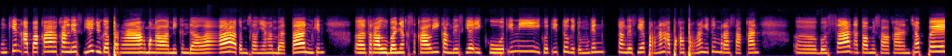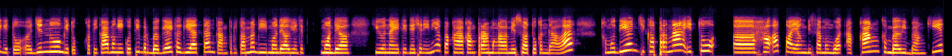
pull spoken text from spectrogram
Mungkin apakah Kang Desia juga pernah mengalami kendala atau misalnya hambatan? Mungkin uh, terlalu banyak sekali Kang Desia ikut ini, ikut itu gitu. Mungkin Kang Desia pernah, apakah pernah gitu merasakan uh, bosan atau misalkan capek gitu, uh, jenuh gitu ketika mengikuti berbagai kegiatan Kang, terutama di model United model United Nation ini apakah Kang pernah mengalami suatu kendala? Kemudian jika pernah itu uh, hal apa yang bisa membuat Akang kembali bangkit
